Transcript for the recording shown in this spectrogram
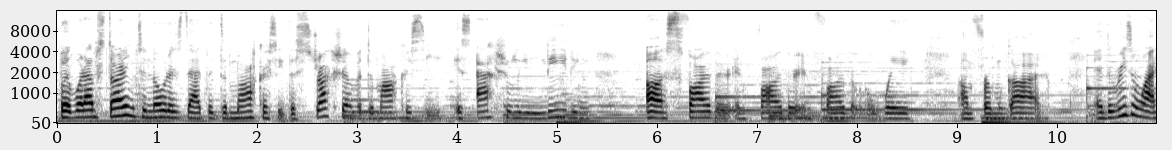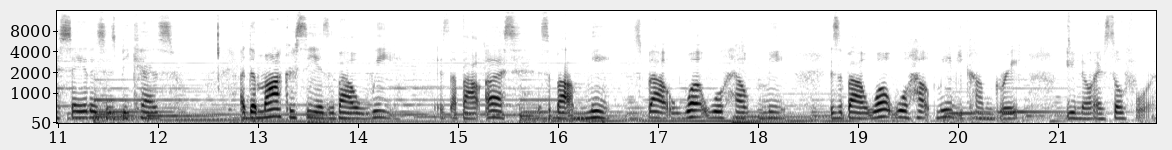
but what I'm starting to notice that the democracy, the structure of a democracy is actually leading us farther and farther and farther away um, from God. And the reason why I say this is because a democracy is about we, it's about us, it's about me, it's about what will help me, it's about what will help me become great, you know, and so forth.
